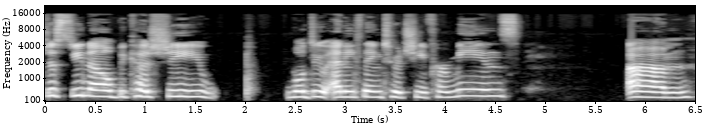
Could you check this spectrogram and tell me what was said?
Just, you know, because she will do anything to achieve her means. Um,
